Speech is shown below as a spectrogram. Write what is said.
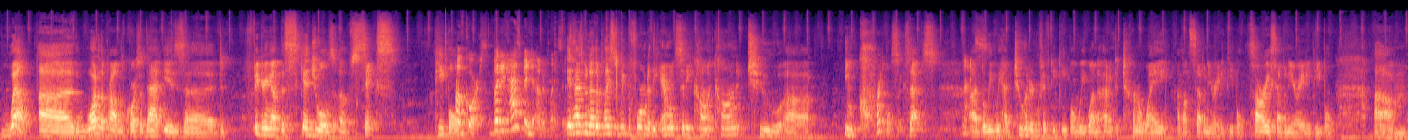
Well, uh, one of the problems, of course, of that is uh, figuring out the schedules of six people. Of course, but it has been to other places. It has been to other places. We performed at the Emerald City Comic Con to uh, incredible success. Nice. I believe we had 250 people. We wound up having to turn away about 70 or 80 people. Sorry, 70 or 80 people. Um,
